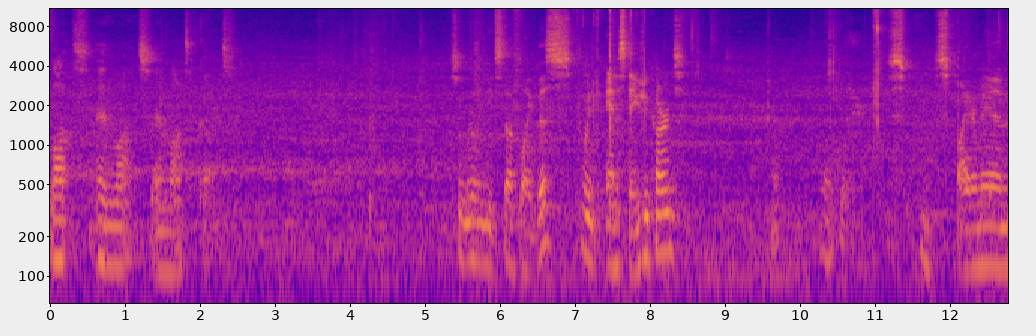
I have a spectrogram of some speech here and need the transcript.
Lots and lots and lots of cards. Some really neat stuff like this. With Anastasia cards. S- Spider-Man.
